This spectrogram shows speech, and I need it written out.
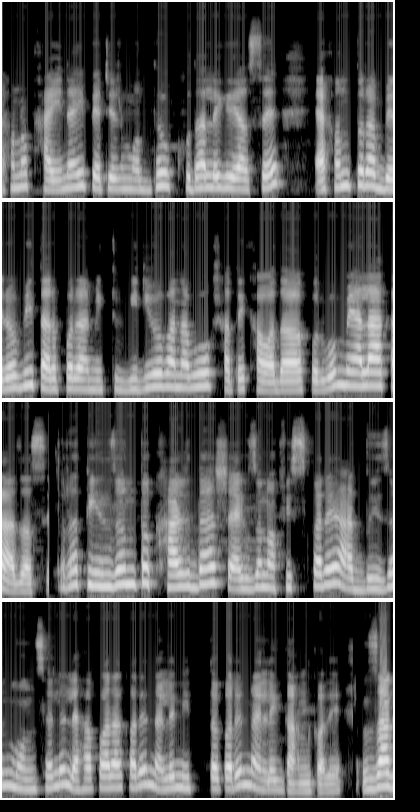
এখনও খাই নাই, পেটের মধ্যেও ক্ষুধা লেগে আছে। এখন তোরা বেরোবি, তারপরে আমি একটু ভিডিও বানাবো, সাথে খাওয়া দাওয়া করব, মেলা কাজ আছে। তোরা তিনজন তো খাস দাস, একজন অফিস করে আর দুইজন মন চাইলে লেখাপড়া করে, নাইলে নৃত্য করে, নাইলে গান করে। যাক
